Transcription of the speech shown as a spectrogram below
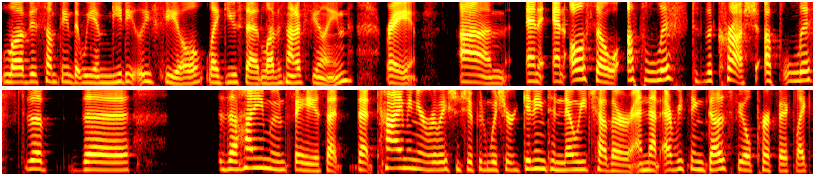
love is something that we immediately feel. Like you said, love is not a feeling, right? Um, and and also uplift the crush, uplift the the the honeymoon phase that that time in your relationship in which you're getting to know each other and that everything does feel perfect like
